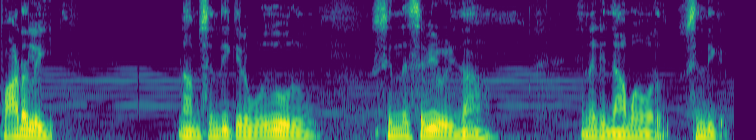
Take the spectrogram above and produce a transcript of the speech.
பாடலை நாம் சிந்திக்கிற பொழுது ஒரு சின்ன செவி வழி தான் எனக்கு ஞாபகம் வருது சிந்திக்கிறது.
